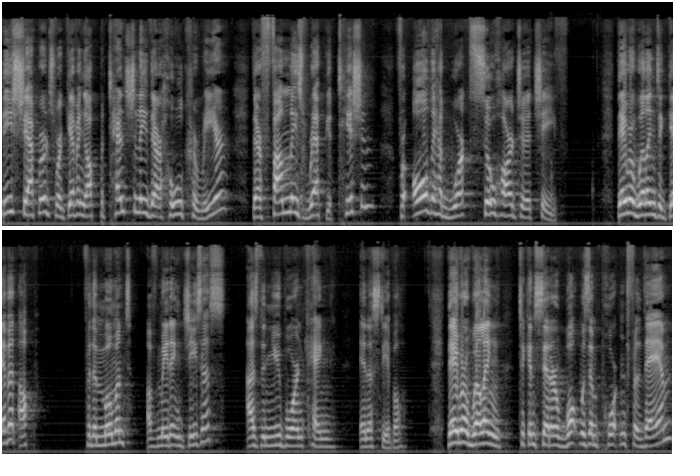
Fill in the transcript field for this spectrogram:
these shepherds were giving up potentially their whole career, their family's reputation, for all they had worked so hard to achieve. They were willing to give it up for the moment of meeting Jesus as the newborn king in a stable. They were willing to consider what was important for them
